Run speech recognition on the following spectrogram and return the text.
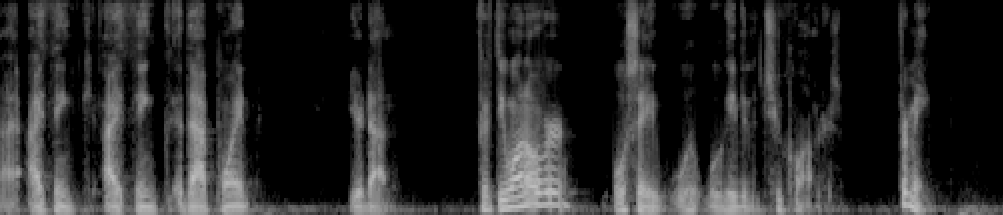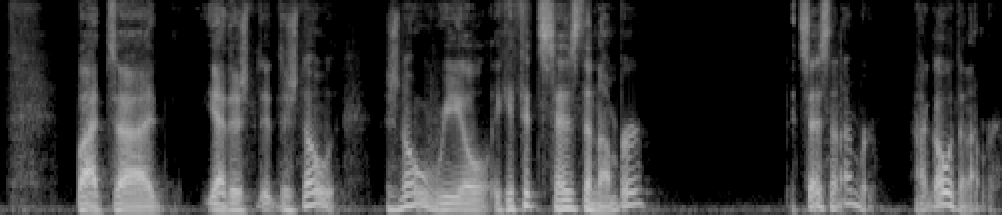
I, I, think. I think at that point, you're done. 51 over, we'll say we'll, we'll give you the two kilometers for me. But uh, yeah, there's there's no there's no real like if it says the number, it says the number. I'll go with the number.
